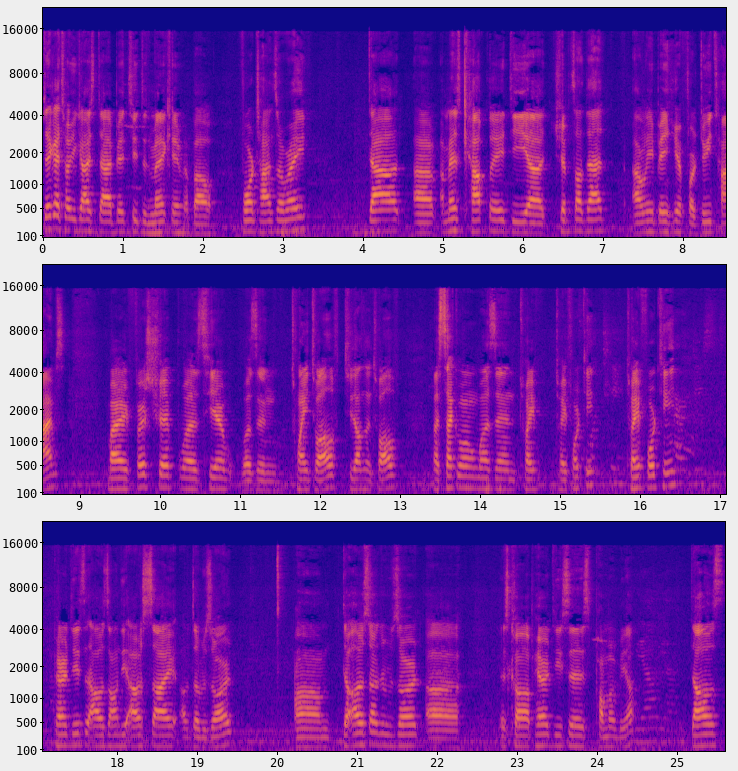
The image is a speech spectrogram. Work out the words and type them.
think I told you guys that I've been to the Dominican about four times already. That uh, I miscalculated the uh, trips on that. I only been here for three times. My first trip was here was in 2012, 2012. My second one was in 20, 2014, 2014. Paradise. I was on the outside of the resort. Um, the other side of the resort uh, is called Paradisus Palma Real. Yeah, yeah. That was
